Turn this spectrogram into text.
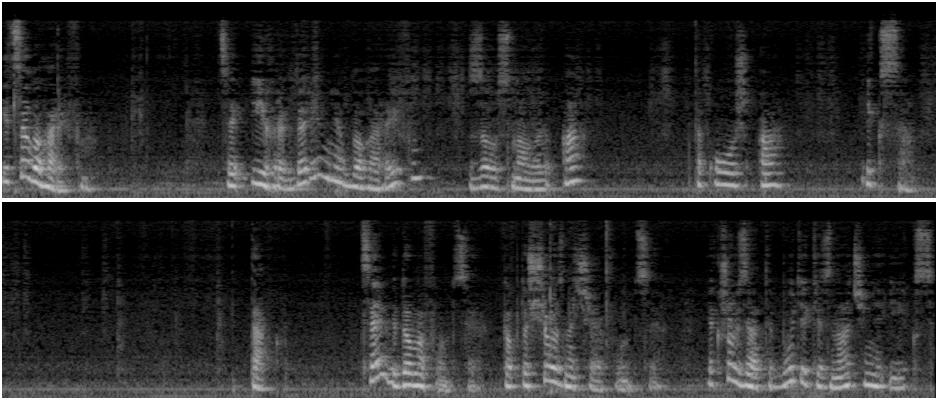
І це логарифм. Це y дорівнює логарифм за основою А такого ж А х. Так, це відома функція. Тобто, що означає функція? Якщо взяти будь-яке значення х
